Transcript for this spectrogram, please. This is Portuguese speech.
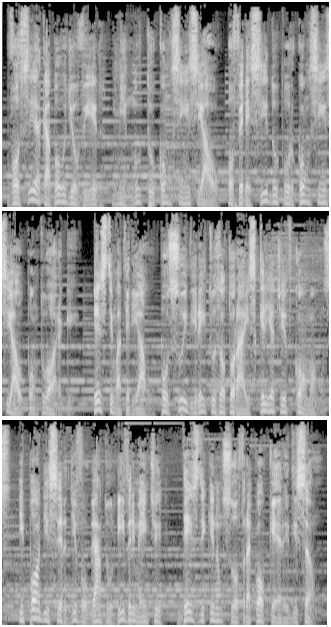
Você acabou de ouvir Minuto Consciencial, oferecido por consciencial.org. Este material possui direitos autorais Creative Commons e pode ser divulgado livremente desde que não sofra qualquer edição.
